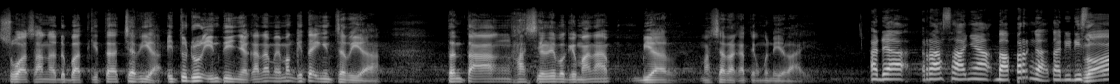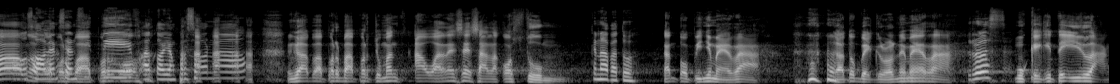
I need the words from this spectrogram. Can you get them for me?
suasana debat kita ceria. Itu dulu intinya, karena memang kita ingin ceria. Tentang hasilnya bagaimana, biar masyarakat yang menilai. Ada rasanya baper nggak tadi di Nggak, soal, nggak soal yang sensitif kok. atau yang personal? Enggak baper-baper, cuman awalnya saya salah kostum. Kenapa tuh? Kan topinya merah, nggak tahu backgroundnya merah. Terus? Muka kita hilang,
